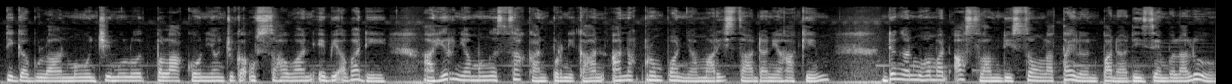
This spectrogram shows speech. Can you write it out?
tiga bulan mengunci mulut pelakon yang juga usahawan Ebi Abadi akhirnya mengesahkan pernikahan anak perempuannya Marista Dania Hakim dengan Muhammad Aslam di Songla, Thailand pada Disember lalu.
